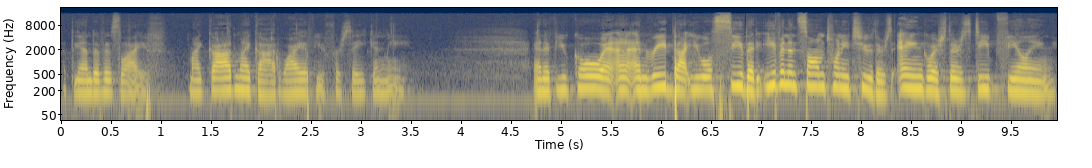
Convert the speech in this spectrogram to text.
at the end of his life My God, my God, why have you forsaken me? And if you go and read that, you will see that even in Psalm 22, there's anguish, there's deep feeling,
